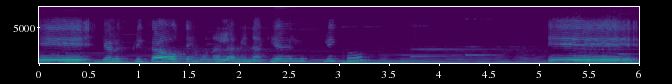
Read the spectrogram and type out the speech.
eh, yo lo he explicado, tengo una lámina que lo explico. Eh,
